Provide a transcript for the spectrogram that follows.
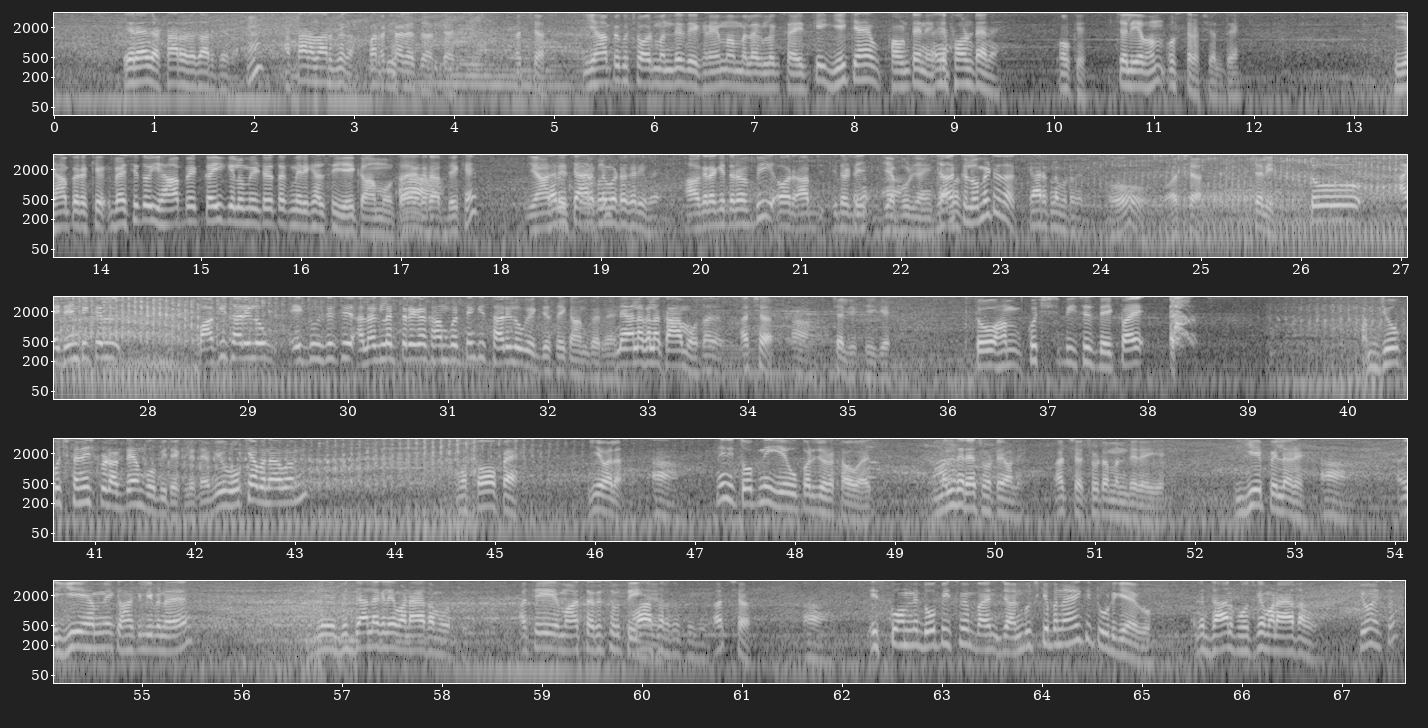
ये रेंज अट्ठारह हज़ार रुपये का। हम्म? अट्ठारह हज़ार रुपये का अठारह हज़ार का। है अच्छा। यहाँ पे कुछ और मंदिर देख रहे हैं हम अलग अलग साइज़ के। ये क्या है? फाउंटेन है ये फाउंटेन है। ओके चलिए अब हम उस तरफ़ चलते हैं। यहाँ पे रखे वैसे तो यहाँ पे कई किलोमीटर तक मेरे ख्याल से ये काम होता है हाँ। अगर आप देखें। यहाँ से चार किलोमीटर करीब है। आगरा की तरफ़ भी और आप इधर हाँ, जयपुर जाएँगे। चार किलोमीटर तक? चार किलोमीटर करीब। ओह अच्छा। चलिए तो आइडेंटिकल बाकी सारे लोग एक दूसरे से अलग अलग तरह का काम करते हैं कि सारे लोग एक जैसे ही काम कर रहे हैं? नहीं अलग अलग काम होता है जैसे। अच्छा। हाँ। चलिए ठीक है। तो हम कुछ पीसेस देख पाए। अब जो कुछ फिनिश प्रोडक्ट है हम वो भी देख लेते हैं। अभी वो क्या बना हुआ हमने? वो तोप है। ये वाला? हाँ। नहीं नहीं तोप नहीं ये ऊपर जो रखा हुआ है। मंदिर है छोटे वाले। अच्छा छोटा मंदिर है ये। ये पिलर है। हाँ। ये हमने कहाँ के लिए बनाया है? ये विद्यालय के लिए बनाया था मूर्ति। अच्छा ये माँ सरस्वती माँ सरस्वती की। अच्छा। हाँ। इसको हमने दो पीस में जानबूझ के बनाया है कि टूट गया है वो? मैंने जान पूछ के बनाया था वो। क्यों ऐसा?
